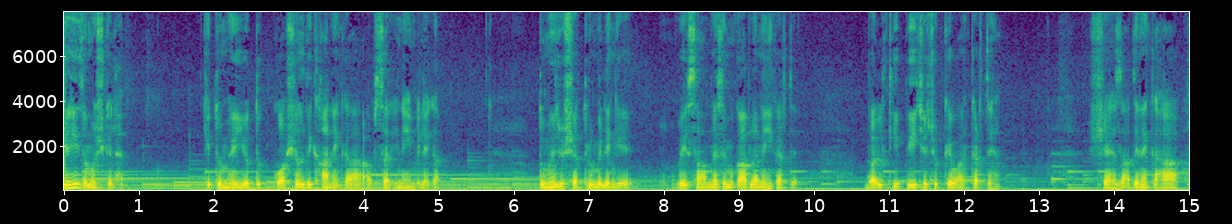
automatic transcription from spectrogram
यही तो मुश्किल है कि तुम्हें युद्ध कौशल दिखाने का अवसर ही नहीं मिलेगा। तुम्हें जो शत्रु मिलेंगे, वे सामने से मुकाबला नहीं करते, बल्कि पीछे छुपके वार करते हैं। शहजादे ने कहा,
